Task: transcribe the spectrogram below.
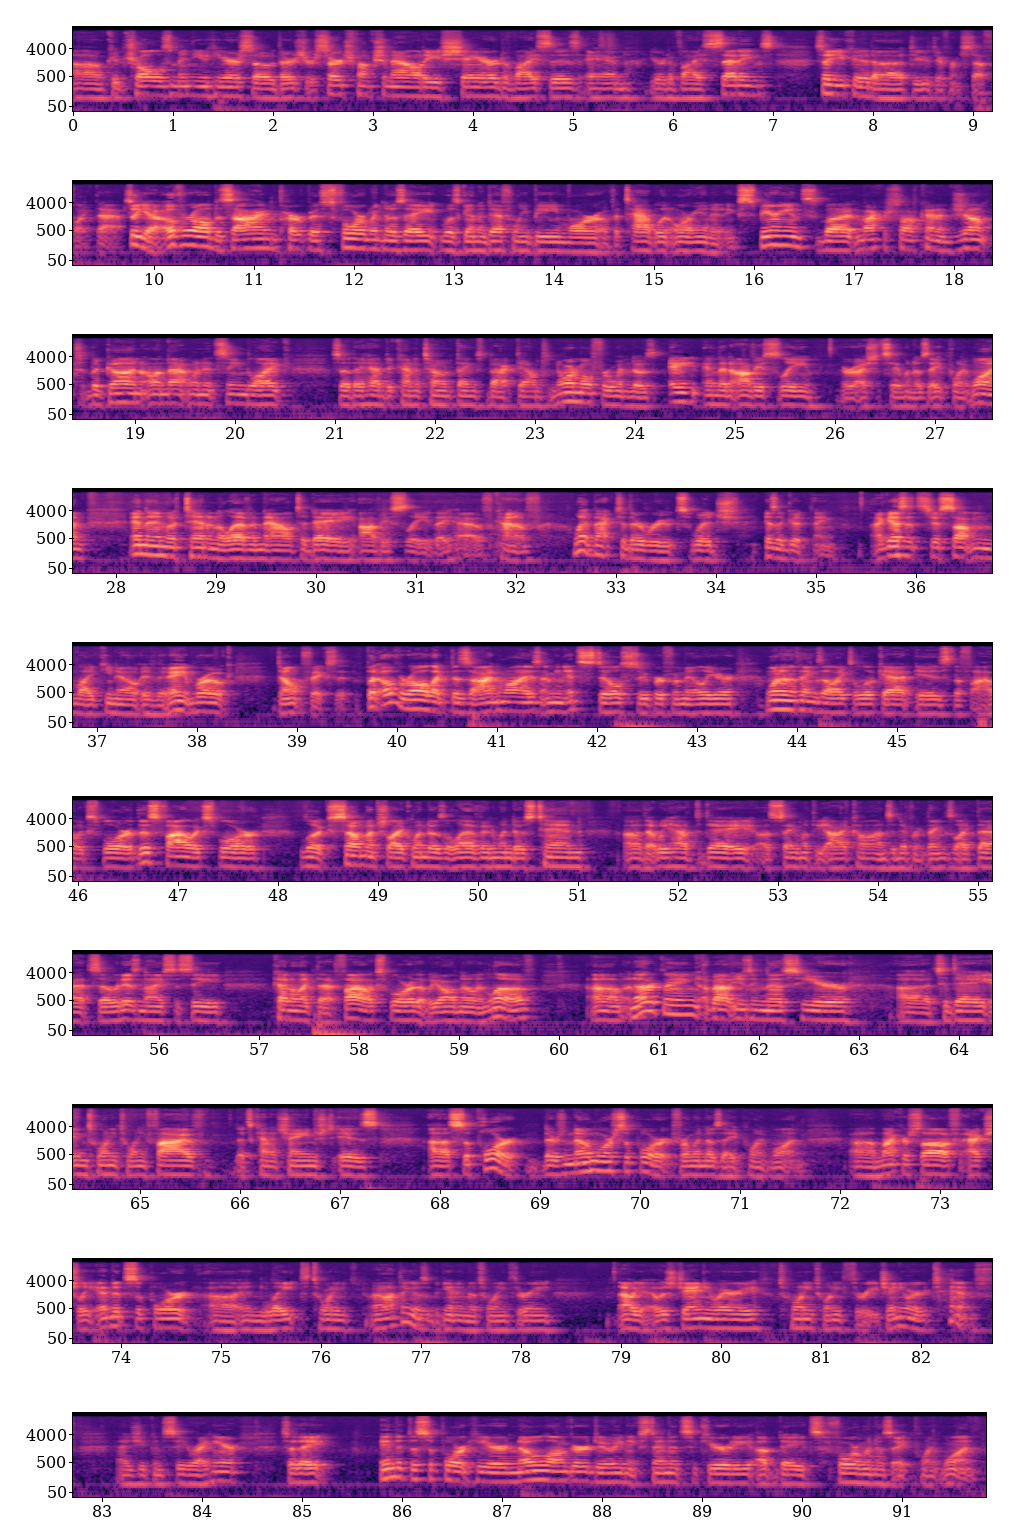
uh, controls menu here. So there's your search functionality, share devices, and your device settings. So you could uh, do different stuff like that. So yeah, overall design purpose for Windows 8 was going to definitely be more of a tablet-oriented experience, but Microsoft kind of jumped the gun on that one, it seemed like. So they had to kind of tone things back down to normal for Windows 8, and then obviously, or I should say Windows 8.1, and then with 10 and 11 now today, obviously they have kind of went back to their roots, which is a good thing. I guess it's just something like, you know, if it ain't broke, don't fix it. But overall, like design wise, I mean, it's still super familiar. One of the things I like to look at is the File Explorer. This File Explorer looks so much like Windows 11, Windows 10 uh, that we have today. Uh, same with the icons and different things like that. So it is nice to see kind of like that File Explorer that we all know and love. Um, another thing about using this here uh, today in 2025 that's kind of changed is uh, support. There's no more support for Windows 8.1. Uh, Microsoft actually ended support uh, in late 20. Well, I think it was the beginning of 23. Oh yeah, it was January 2023, January 10th, as you can see right here. So they ended the support here, no longer doing extended security updates for Windows 8.1.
